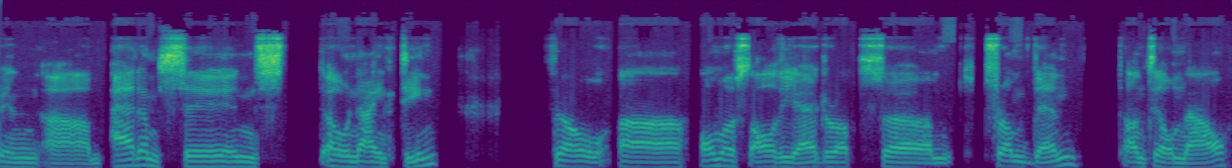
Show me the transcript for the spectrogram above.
in um, Atom since 019. So uh, almost all the airdrops um, from then until now.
